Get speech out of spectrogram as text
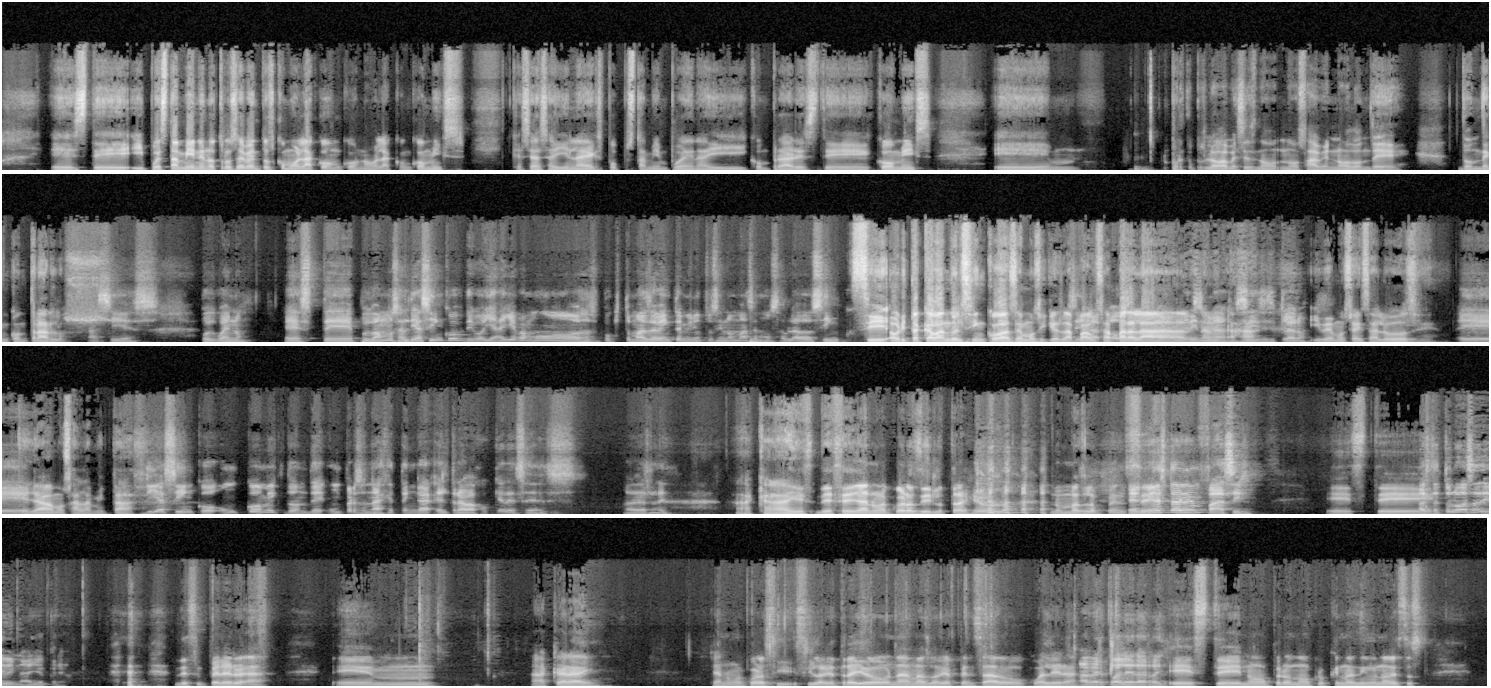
Este, y pues también en otros eventos como la Conco, ¿no? La Conco Mix que se hace ahí en la expo, pues también pueden ahí comprar este cómics, eh, porque pues luego a veces no, no saben, ¿no? Dónde, dónde encontrarlos. Así es. Pues bueno, este, pues vamos al día 5. Digo, ya llevamos un poquito más de 20 minutos y nomás hemos hablado 5. Sí, ahorita acabando el 5 hacemos si quieres la, sí, pausa, la pausa, para la dinámica. Ajá. Sí, sí, claro. Y vemos si hay saludos. Sí. Eh, que ya vamos a la mitad. Día 5, un cómic donde un personaje tenga el trabajo que deseas. A ver, Ray. Ah, caray, de ese ya no me acuerdo si lo traje o lo, nomás lo pensé. El mío está ah, bien fácil. Este. Hasta tú lo vas a adivinar, yo creo. de superhéroe. Ah. Eh, ah, caray. Ya no me acuerdo si, si, lo había traído o nada más lo había pensado o cuál era. A ver, ¿cuál era, Rey? Este, no, pero no, creo que no es ninguno de estos.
